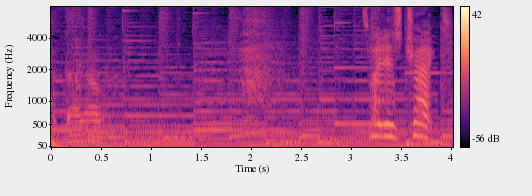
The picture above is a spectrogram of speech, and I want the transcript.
Cut that out. So I just trekked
